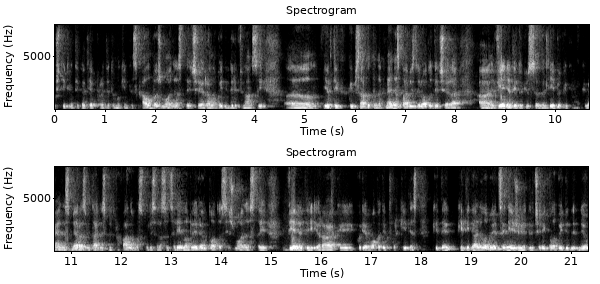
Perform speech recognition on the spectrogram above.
užtikrinti, kad jie pradėtų mokintis kalbą žmonės, tai čia yra labai dideli finansai. Ir tik, kaip sako, ten akmenės pavyzdį rodo, tai čia yra vienetai tokių savivaldybių, kaip akmenės meras Vitalijus Mitrofanovas, kuris yra socialiai labai orientuotas į žmonės, tai vienetai yra, kai, kurie moka taip tvarkytis, kiti, kiti gali labai atseniai žiūrėti. Ir čia reikia labai jau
